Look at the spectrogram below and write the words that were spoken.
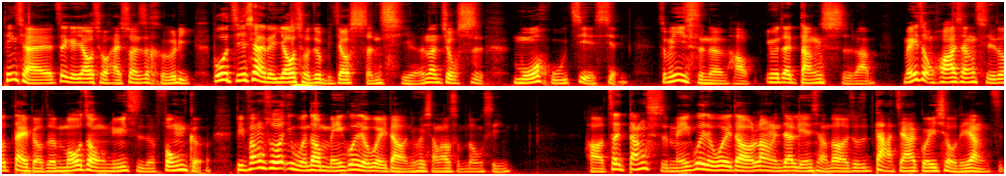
听起来这个要求还算是合理，不过接下来的要求就比较神奇了，那就是模糊界限。什么意思呢？好，因为在当时啦，每一种花香其实都代表着某种女子的风格。比方说，一闻到玫瑰的味道，你会想到什么东西？好，在当时，玫瑰的味道让人家联想到的就是大家闺秀的样子，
